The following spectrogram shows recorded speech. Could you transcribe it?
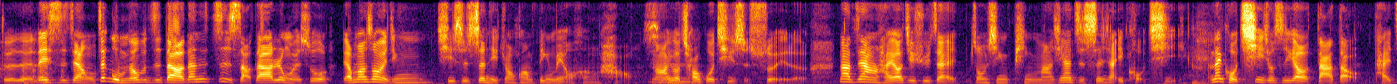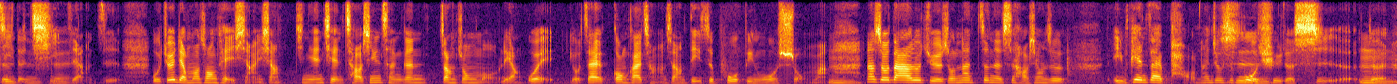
对不对？类似这样，这个我们都不知道。但是至少大家认为说，梁茂松已经其实身体状况并没有很好，然后又超过七十岁了，那这样还要继续在中心拼吗？现在只剩下一口气，那口气就是要打倒台积的气，这样子。我觉得梁茂松可以想一想，几年前曹兴诚跟张忠谋两位有在公开场上第一次破冰握手嘛？嗯，那时候大家都觉得说，那真的是好。像是影片在跑，那就是过去的事了。对、嗯，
